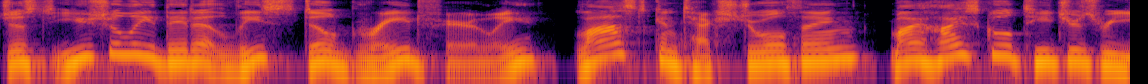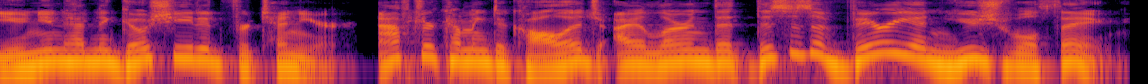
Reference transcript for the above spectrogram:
Just usually they'd at least still grade fairly. Last contextual thing my high school teachers' reunion had negotiated for tenure. After coming to college, I learned that this is a very unusual thing,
